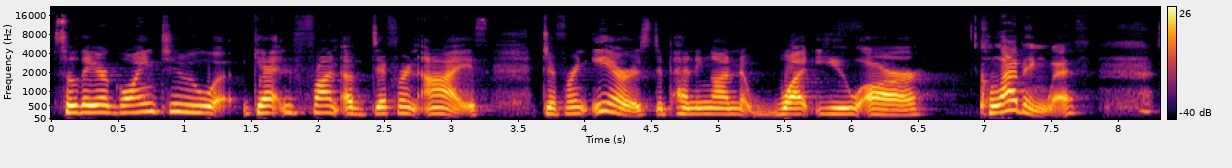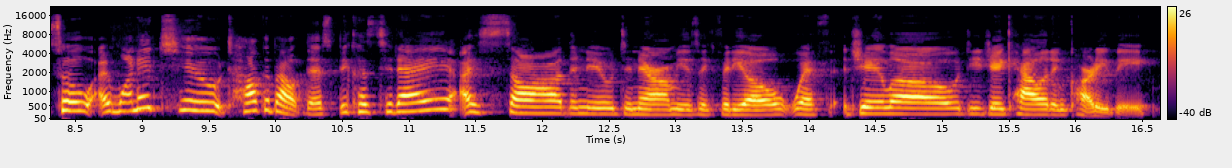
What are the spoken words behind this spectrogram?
So they are going to get in front of different eyes, different ears, depending on what you are collabing with. So I wanted to talk about this because today I saw the new Dinero music video with J Lo, DJ Khaled, and Cardi B.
